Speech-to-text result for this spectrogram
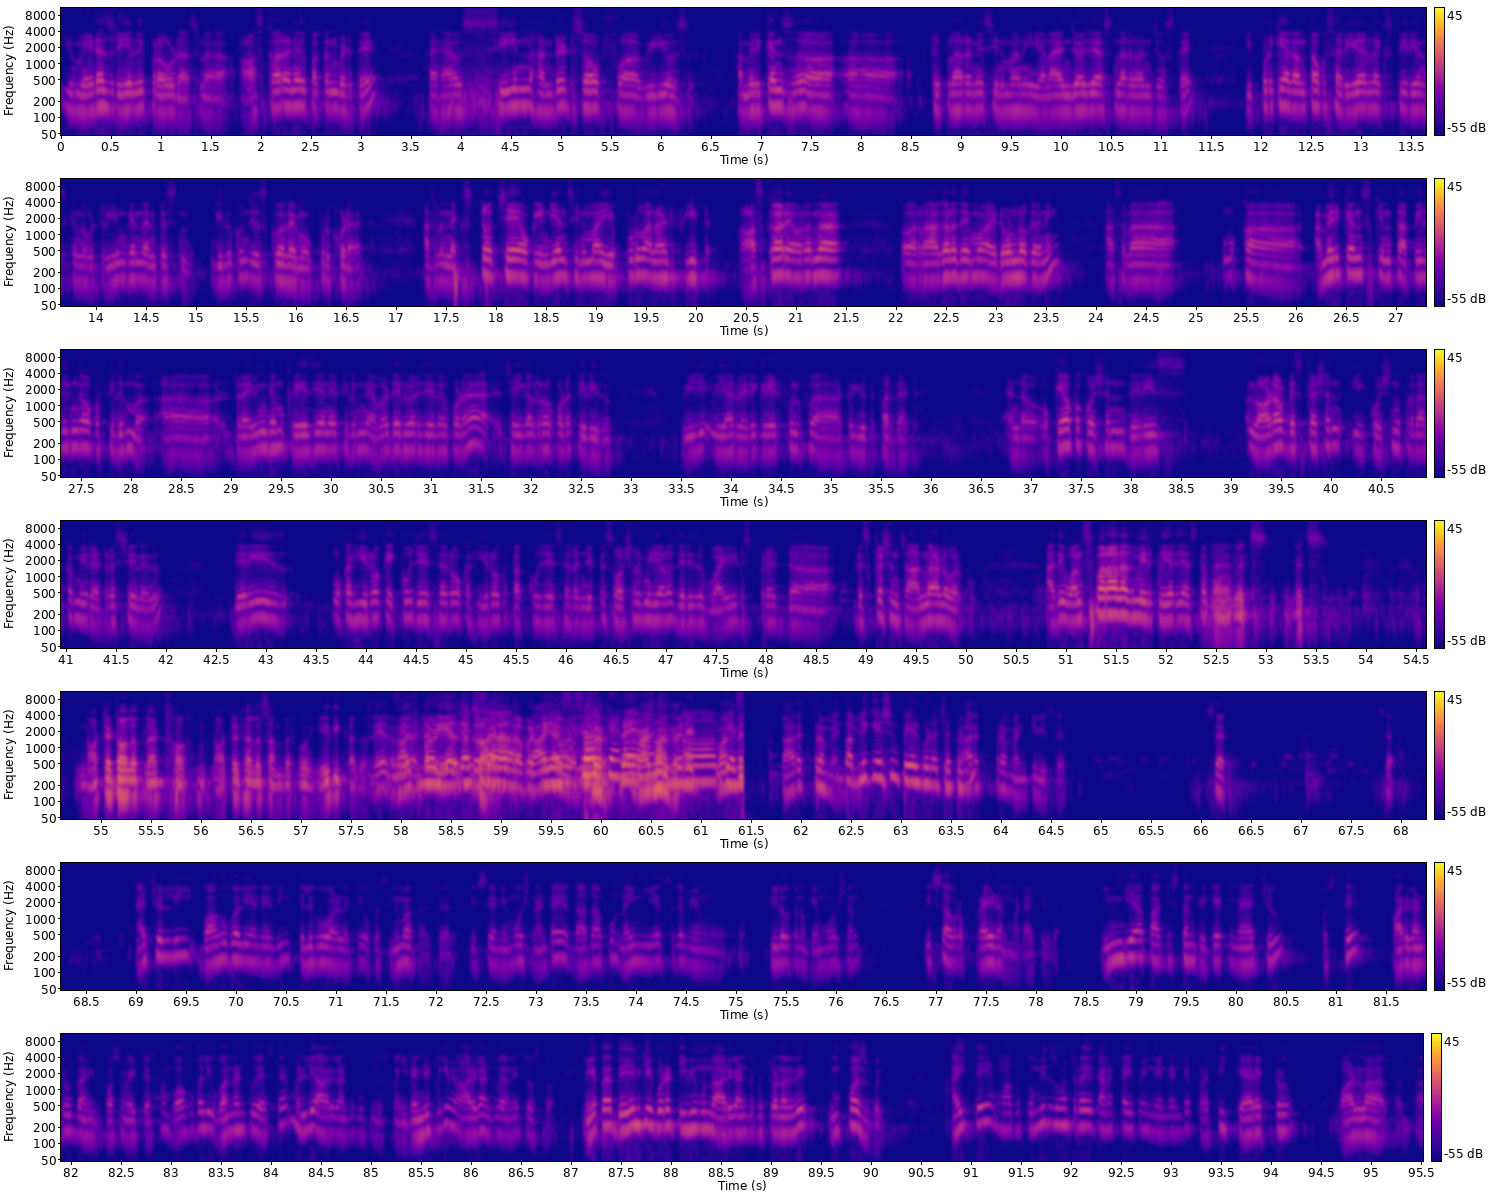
You made us really proud అసలు Oscar అనేది పక్కన పెడితే I have seen hundreds of videos Americans triple R అనే సినిమాని ఎలా ఎంజాయ్ చేస్తున్నారు అని చూస్తే ఇప్పటికే అదంతా ఒక సరియల్ ఎక్స్పీరియన్స్ కింద ఒక డ్రీమ్ కింద అనిపిస్తుంది. గిలుకుని చూసుకోలేము ఇప్పుడు కూడా. అసలు నెక్స్ట్ వచ్చే ఒక ఇండియన్ సినిమా ఎప్పుడు అలాంటి ఫీట్ ఆస్కార్ ఎవరన్నా uh, రాగలదేమో ఐ డోంట్ నో కానీ అసలు ఒక అమెరికన్స్కి ఇంత అపీలింగ్గా ఒక ఫిలిం డ్రైవింగ్ దెమ్ క్రేజీ అనే ఫిలింని ఎవరు డెలివరీ చేయలేవు కూడా చేయగలరో కూడా తెలియదు we we're very grateful to youth for that. And ఒకే ఒక question there is lot of discussion. ఈ క్వశ్చన్ ఇప్పుడు దాకా మీరు అడ్రస్ చేయలేదు. దేర్ ఈజ్ ఒక హీరోకి ఎక్కువ చేశారు ఒక హీరోకి తక్కువ చేశారు అని చెప్పి social media there is widespread discussion చాన్నాళ్ళ వరకు. అది వన్స్ ఫర్ ఆల్ అది మీరు క్లియర్ చేస్తే let's not at all a platform not at all a సందర్భం ఏది కాదు అంటే. తారక్ ఫ్రమ్ పబ్లికేషన్ పేరు కూడా చెప్పండి. Tarak from NTV sir sir sir actually Baahubali అనేది తెలుగు వాళ్ళకి ఒక సినిమా కాదు సార్ ఇట్స్ ఎన్ ఎమోషన్ అంటే దాదాపు నైన్ ఇయర్స్గా మేము ఫీల్ అవుతున్న ఒక ఎమోషన్ ఇట్స్ అవర్ ప్రైడ్ అనమాట యాక్చువల్గా ఇండియా పాకిస్తాన్ క్రికెట్ మ్యాచ్ వస్తే ఆరు గంటలు దానికోసం వెయిట్ చేస్తాం బాహుబలి వన్ అండ్ టూ వేస్తే మళ్ళీ ఆరు గంటలు కూర్చొని చూస్తాం ఈ రెండింటికి మేము ఆరు గంటలు అనేది చూస్తాం. మిగతా దేనికి కూడా టీవీ ముందు ఆరు గంటలు కూర్చోవడం అనేది ఇంపాసిబుల్ అయితే మాకు తొమ్మిది సంవత్సరాలు కనెక్ట్ అయిపోయింది ఏంటంటే ప్రతి క్యారెక్టర్ వాళ్ళ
